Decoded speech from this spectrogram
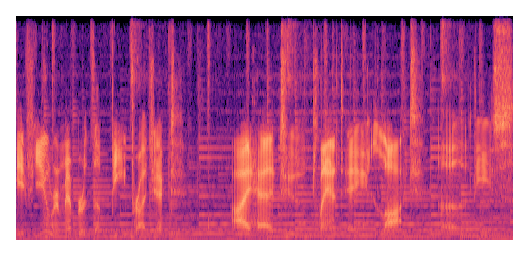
if you remember the bee project, I had to plant a lot of these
